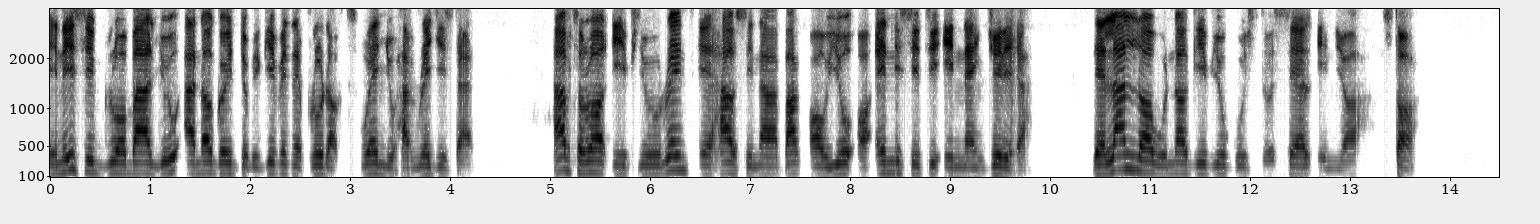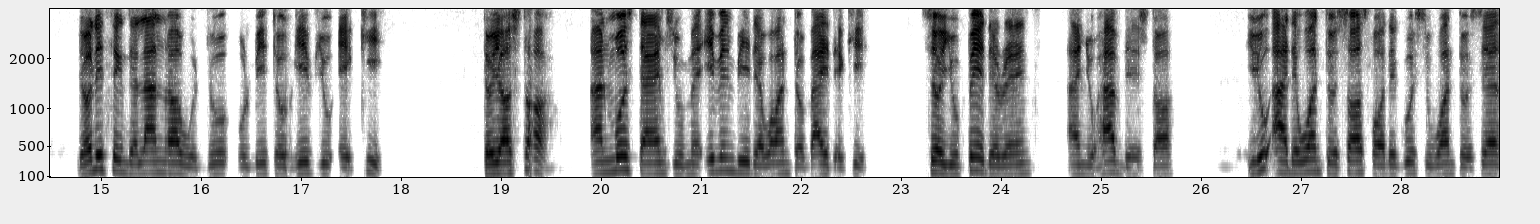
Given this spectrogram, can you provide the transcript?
In EC Global, you are not going to be given a product when you have registered. After all, if you rent a house in Aba or you or any city in Nigeria, the landlord will not give you goods to sell in your store. The only thing the landlord would do will be to give you a key to your store. And most times you may even be the one to buy the key. So you pay the rent and you have the store you are the one to source for the goods you want to sell,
